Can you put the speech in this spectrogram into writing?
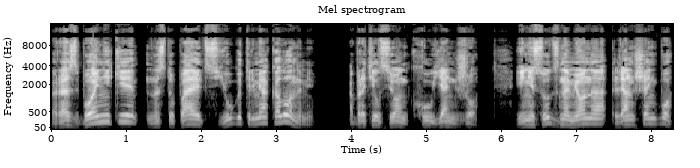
«Разбойники наступают с юга тремя колоннами», — обратился он к Ху Яньжо, — «и несут знамена Ляншаньбо.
